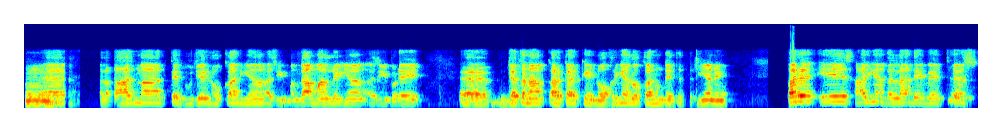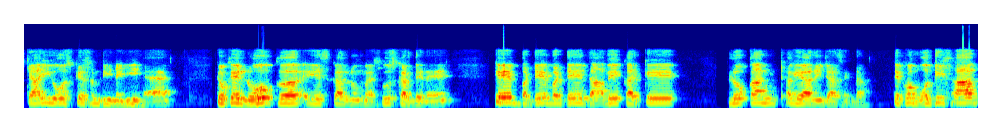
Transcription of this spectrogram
ਮੁਲਾਜ਼ਮਾਂ ਤੇ ਦੂਜੇ ਲੋਕਾਂ ਦੀਆਂ ਅਸੀਂ ਮੰਗਾਂ ਮੰਨ ਲਈਆਂ। ਅਸੀਂ ਬੜੇ ਯਤਨਾਂ ਕਰ ਕਰਕੇ ਨੌਕਰੀਆਂ ਲੋਕਾਂ ਨੂੰ ਦੇ ਦਿੱਤੀਆਂ ਨੇ। ਪਰ ਇਹ ਸਾਰੀਆਂ ਗੱਲਾਂ ਦੇ ਵਿੱਚ ਸਚਾਈ ਉਸ ਕਿਸਮ ਦੀ ਨਹੀਂ ਹੈ ਕਿਉਂਕਿ ਲੋਕ ਇਸ ਗੱਲ ਨੂੰ ਮਹਿਸੂਸ ਕਰਦੇ ਨੇ ਕਿ ਵੱਡੇ ਵੱਡੇ ਦਾਅਵੇ ਕਰਕੇ ਲੋਕਾਂ ਨੂੰ ਠਗਿਆ ਨਹੀਂ ਜਾ ਸਕਦਾ। ਦੇਖੋ ਮੋਦੀ ਸਾਹਿਬ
